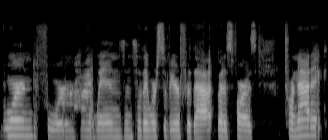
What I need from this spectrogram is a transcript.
warned for high winds, and so they were severe for that. But as far as tornadic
